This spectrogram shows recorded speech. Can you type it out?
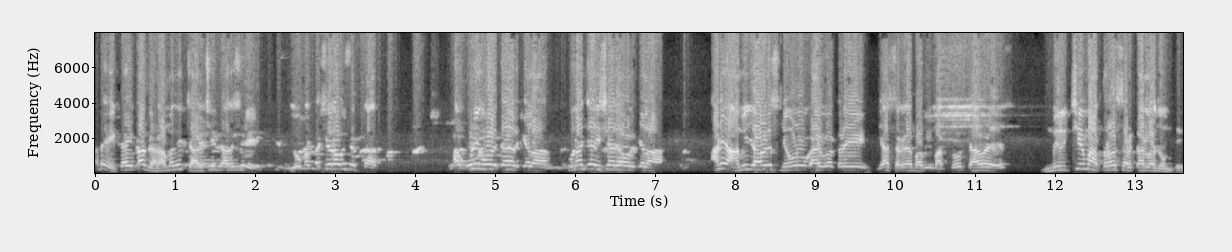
अरे एका एका घरामध्ये चारशे चारशे लोक कसे राहू शकतात? हा कोणी घोळ तयार केला? कुणाच्या इशाऱ्यावर केला? आणि आम्ही ज्यावेळेस निवडणूक आयोगाकडे या सगळ्या बाबी मागतो त्यावेळेस मिरची मात्र सरकारला जमते.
